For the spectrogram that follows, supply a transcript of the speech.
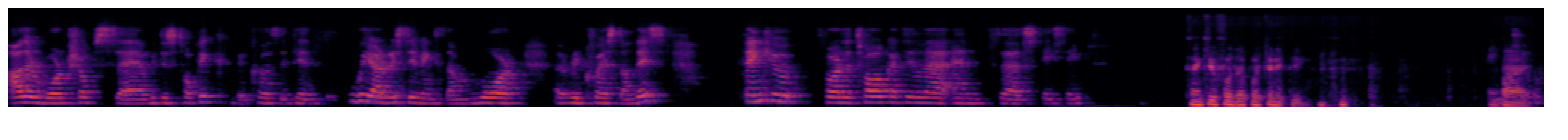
other workshops uh, with this topic because it is we are receiving some more uh, requests on this. Thank you for the talk attila and uh, stay safe. Thank you for the opportunity Thank Bye. You.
